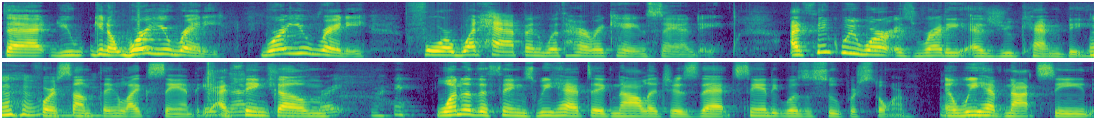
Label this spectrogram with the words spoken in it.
that you you know were you ready? Were you ready for what happened with Hurricane Sandy? I think we were as ready as you can be mm-hmm. for something like Sandy. Isn't I think um, right? Right. one of the things we had to acknowledge is that Sandy was a superstorm, mm-hmm. and we mm-hmm. have not seen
